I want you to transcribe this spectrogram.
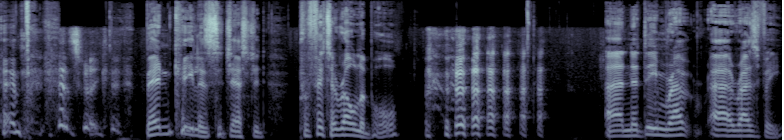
ben, That's good. ben Keeler's suggestion Profita Rollerball. uh, Nadim Ra- uh, Razvi,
